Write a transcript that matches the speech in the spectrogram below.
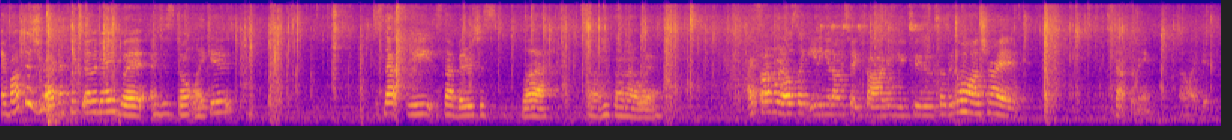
I bought this dragon fruit the other day, but I just don't like it. It's not sweet, it's not bitter, it's just blah. So I'm throwing that away. I saw everyone else like eating it on TikTok and YouTube, so I was like, oh, I'll try it. It's not for me. I don't like it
